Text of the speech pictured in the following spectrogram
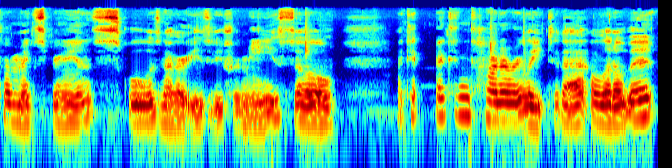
from experience school was never easy for me, so I can I can kind of relate to that a little bit.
